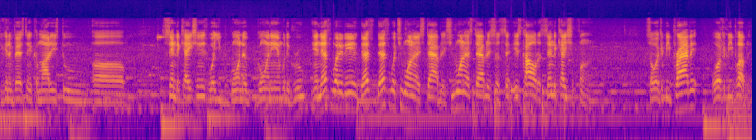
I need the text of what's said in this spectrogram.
You can invest in commodities through uh, syndications where you going to going in with a group. And that's what it is. That's that's what you want to establish. You want to establish a it's called a syndication fund. So it can be private or it can be public.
